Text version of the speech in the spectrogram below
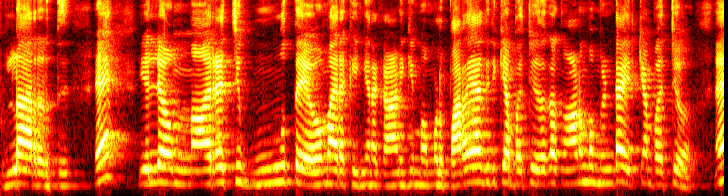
പിള്ളേരുടെ അടുത്ത് ഏ? എല്ലാം നരച്ച് മൂത്ത യവന്മാരൊക്കെ ഇങ്ങനെ കാണിക്കുമ്പോൾ നമ്മൾ പറയാതിരിക്കാൻ പറ്റുമോ? ഇതൊക്കെ കാണുമ്പോൾ മിണ്ടായിരിക്കാൻ പറ്റുമോ? ഏ?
